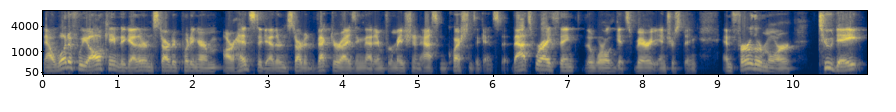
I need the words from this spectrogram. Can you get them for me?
Now, what if we all came together and started putting our, our heads together and started vectorizing that information and asking questions against it? That's where I think the world gets very interesting. And furthermore, to date,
